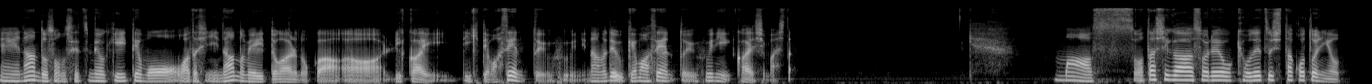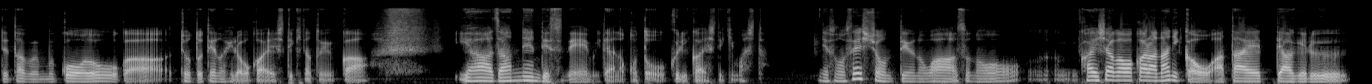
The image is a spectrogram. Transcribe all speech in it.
えー、何度その説明を聞いても私に何のメリットがあるのか理解できてませんというふうに、なので受けませんというふうに返しました。まあ、私がそれを拒絶したことによって多分向こうがちょっと手のひらを返してきたというか、いやー残念ですね、みたいなことを繰り返してきました。で、そのセッションっていうのは、その、会社側から何かを与えてあげる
